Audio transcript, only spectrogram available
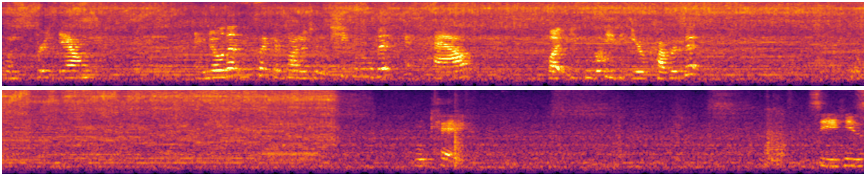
going straight down. I know that looks like I've gone into the cheek a little bit. I have, but you can see the ear covers it. okay. See, he's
